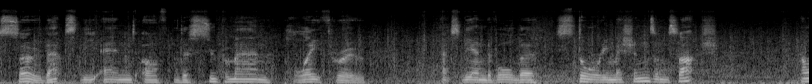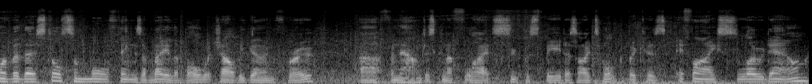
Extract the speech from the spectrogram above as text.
So that's the end of the Superman playthrough. That's the end of all the story missions and such. However, there's still some more things available, which I'll be going through. Uh, for now, I'm just going to fly at super speed as I talk, because if I slow down,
